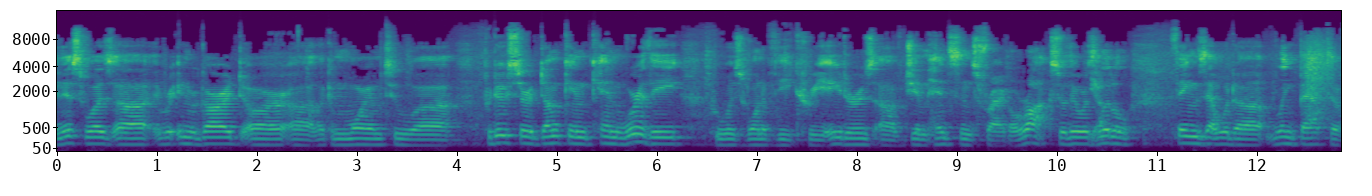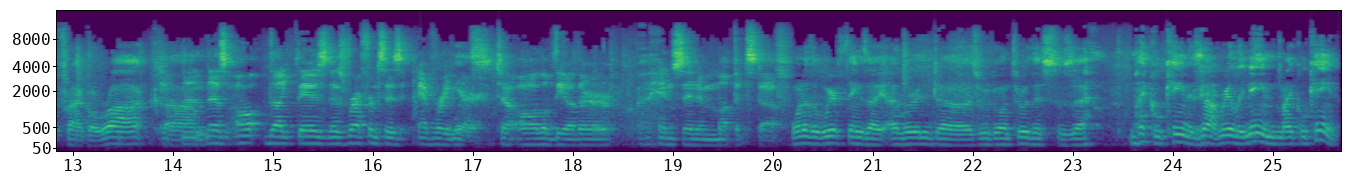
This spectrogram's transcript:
and this was uh, in regard or uh, like a memoriam to uh, producer Duncan Kenworthy, who was one of the creators of Jim Henson's Fraggle Rock. So there was Yep. little things that would uh, link back to Fraggle Rock. Um, there's all like there's there's references everywhere Yes. to all of the other Henson and Muppet stuff. one of the weird things I, I learned uh, as we were going through this is that Michael Caine is not really named Michael Caine.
